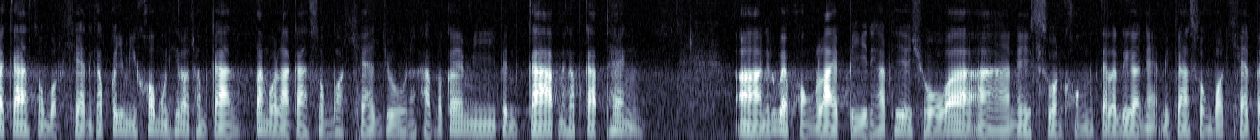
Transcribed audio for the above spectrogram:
รายการส่งบอดแคสต์นะครับก็จะมีข้อมูลที่เราทำการตั้งเวลาการส่งบอดแคสต์อยู่นะครับ แล้วก็มีเป็นกราฟนะครับกราฟแท่งในรูปแบบของรายปีนะครับที่จะโชว์ว่าในส่วนของแต่ละเดือนเนี่ยมีการส่งบอดแคสต์ไป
